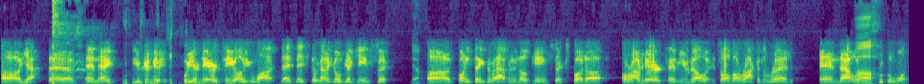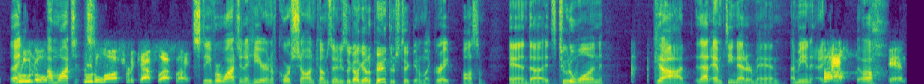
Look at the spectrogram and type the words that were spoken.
Uh, yeah, uh, and hey, you could be well. You're guaranteed all you want. They they still got to go get Game Six. Yeah. Uh, funny things have happened in those Game Six, but uh, around here, Tim, you know it. It's all about rocking the red, and that was Oh. a brutal one. Hey, brutal, I'm watching. brutal loss for the Caps last night. Steve, we're watching it here, and of course, Sean comes in. He's like, "I got a Panthers ticket." I'm like, "Great, awesome," and uh, it's two to one. God, that empty netter, man. I mean, Oh, oh, man.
